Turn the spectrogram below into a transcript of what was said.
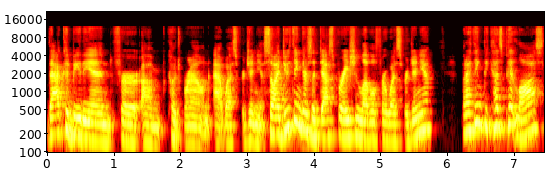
that could be the end for um, Coach Brown at West Virginia. So I do think there's a desperation level for West Virginia. But I think because Pitt lost,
